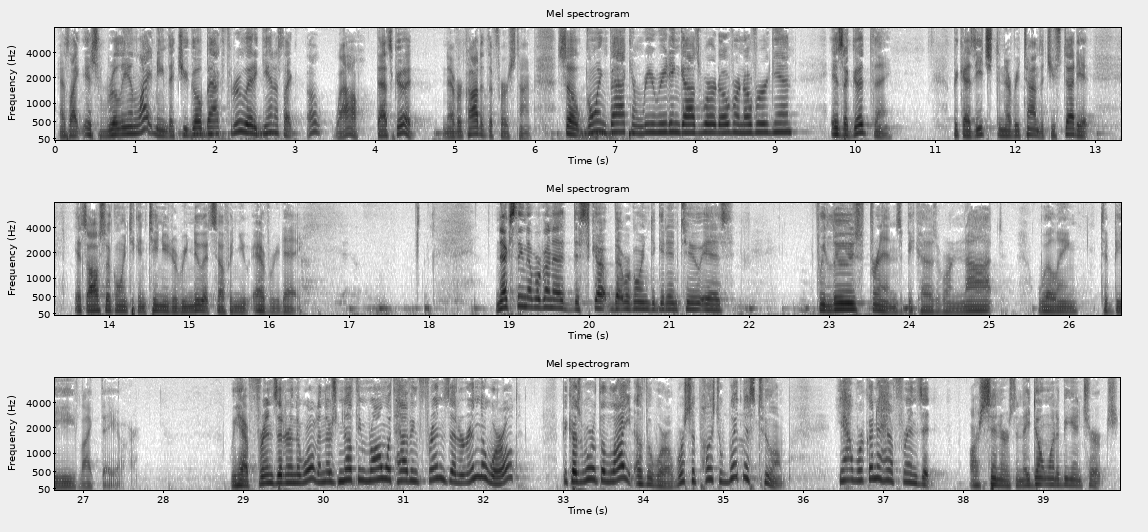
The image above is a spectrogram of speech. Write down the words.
it's like, it's really enlightening that you go back through it again. It's like, oh, wow, that's good. Never caught it the first time. So going back and rereading God's Word over and over again is a good thing because each and every time that you study it, it's also going to continue to renew itself in you every day. Next thing that we're going to discuss, that we're going to get into is if we lose friends because we're not willing to be like they are. We have friends that are in the world, and there's nothing wrong with having friends that are in the world because we're the light of the world. We're supposed to witness to them. Yeah, we're going to have friends that are sinners and they don't want to be in church.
